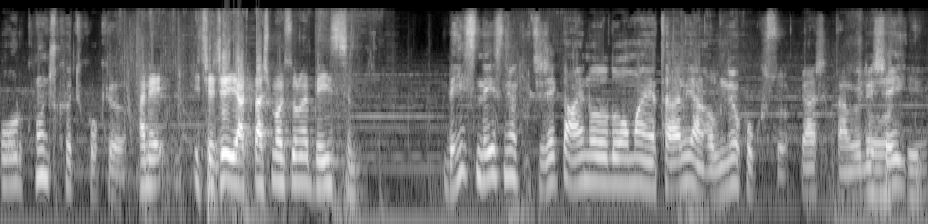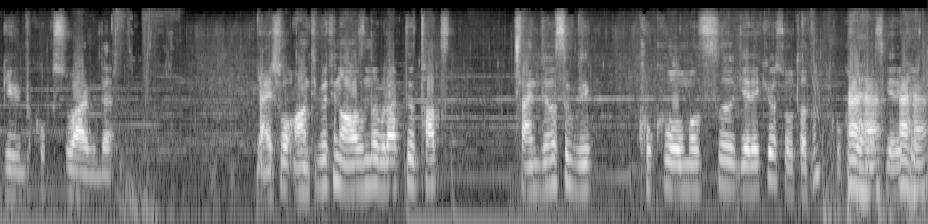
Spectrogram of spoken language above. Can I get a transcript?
Korkunç kötü kokuyor. Hani içeceğe yaklaşmak zorunda değilsin. Değilsin değilsin yok içecekte aynı odada olman yeterli yani alınıyor kokusu. Gerçekten böyle Çok şey iyi. gibi bir kokusu var bir de. Yani işte o antibiyotin ağzında bıraktığı tat sence nasıl bir koku olması gerekiyorsa o tadın kokusu olması gerekiyorsa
